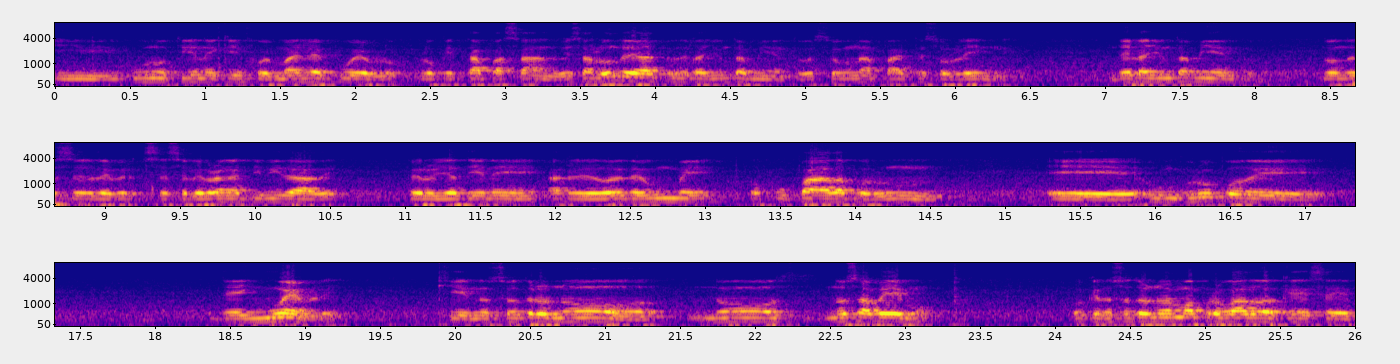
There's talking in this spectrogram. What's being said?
y uno tiene que informarle al pueblo lo que está pasando. El Salón de Actos del Ayuntamiento es una parte solemne del Ayuntamiento donde se, celebran actividades, pero ya tiene alrededor de un mes ocupada por un, eh, un grupo de, de inmuebles que nosotros no, no, no sabemos, porque nosotros no hemos aprobado que se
